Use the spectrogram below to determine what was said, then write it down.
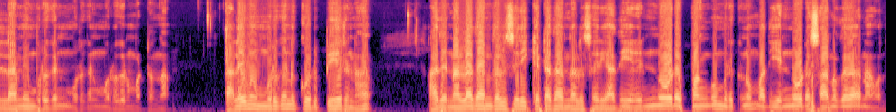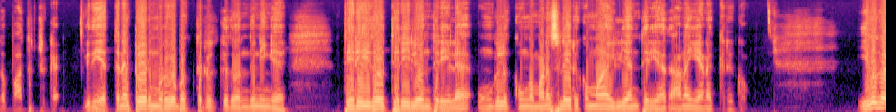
எல்லாமே முருகன் முருகன் முருகன் மட்டும்தான். தலைவன் முருகனுக்கு ஒரு பேருனா அது நல்லதாக இருந்தாலும் சரி கெட்டதாக இருந்தாலும் சரி அது என்னோட பங்கும் இருக்கணும். அது என்னோட சார்ந்ததாக நான் வந்து பார்த்துட்ருக்கேன் இது எத்தனை பேர் முருக பக்தர்களுக்கு இது வந்து நீங்கள் தெரியுதோ தெரியலையோன்னு தெரியல. உங்களுக்கு உங்கள் மனசில் இருக்குமா இல்லையான்னு தெரியாது ஆனால் எனக்கு இருக்கும். இவங்க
